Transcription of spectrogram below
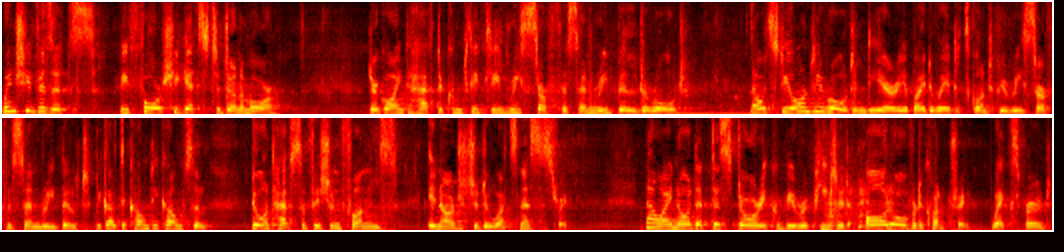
when she visits, before she gets to Donoughmore, they're going to have to completely resurface and rebuild the road. Now, it's the only road in the area, by the way, that's going to be resurfaced and rebuilt because the County Council don't have sufficient funds in order to do what's necessary. Now, I know that this story could be repeated all over the country Wexford,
